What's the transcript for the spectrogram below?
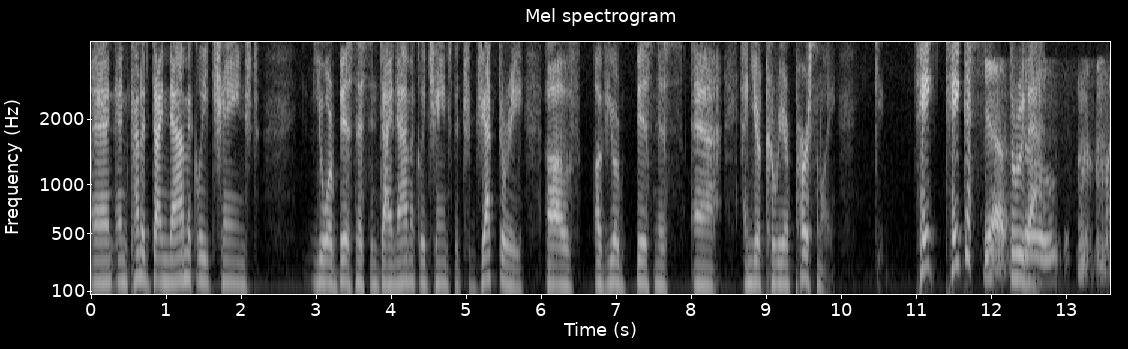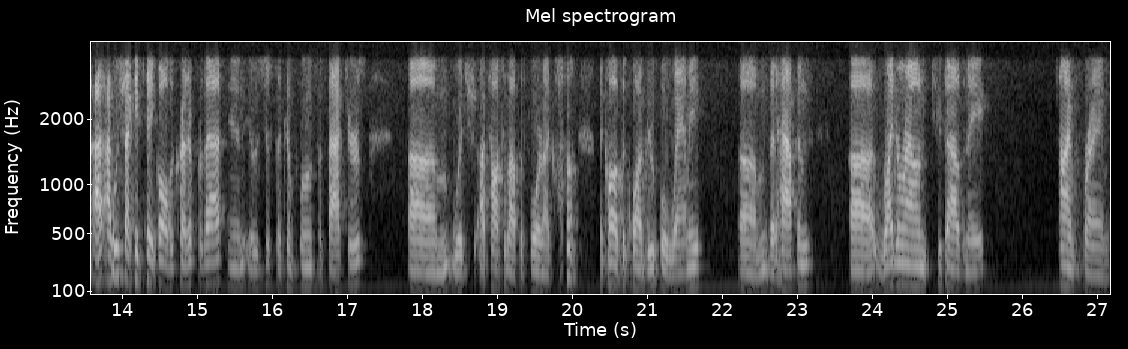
and and kind of dynamically changed your business and dynamically changed the trajectory of of your business uh, and your career personally. Take take us yeah, through so, that. I, I, wish I could take all the credit for that, and it was just a confluence of factors, um, which I've talked about before, and I call, I call it the quadruple whammy um, that happened uh, right around 2008 time frame.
